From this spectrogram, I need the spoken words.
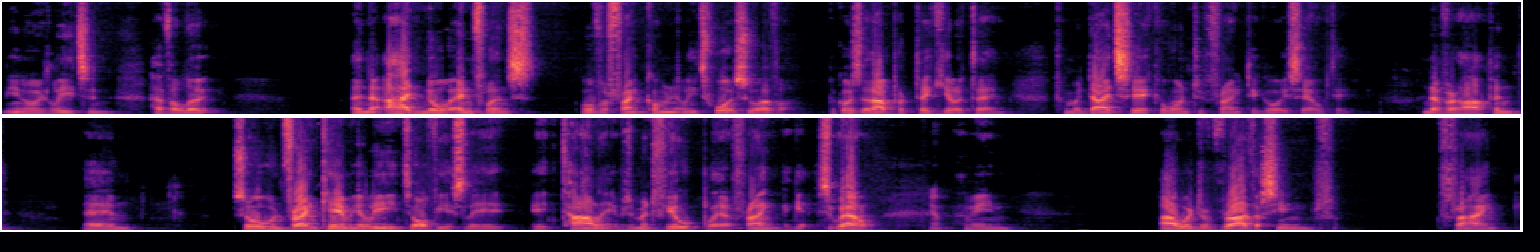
you know, Leeds and have a look. And I had no influence over Frank coming to Leeds whatsoever because at that particular time, for my dad's sake, I wanted Frank to go to Celtic. It never happened. Um, so when Frank came to Leeds, obviously, a talent, he was a midfield player, Frank, as well. Yep. I mean, I would have rather seen Frank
